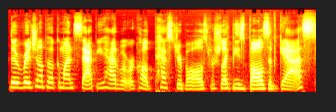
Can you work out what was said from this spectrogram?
the original Pokemon Snap, you had what were called pester balls, which were like these balls of gas.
